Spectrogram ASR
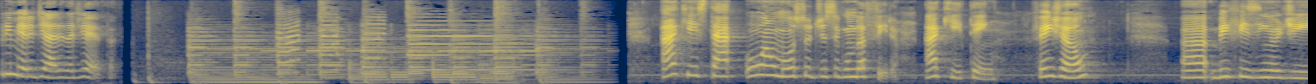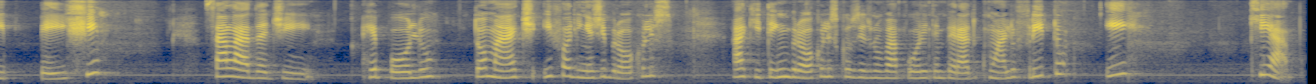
primeiro diário da dieta. Aqui está o almoço de segunda-feira. Aqui tem feijão, uh, bifezinho de peixe, salada de repolho, tomate e folhinhas de brócolis. Aqui tem brócolis cozido no vapor e temperado com alho frito e quiabo.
